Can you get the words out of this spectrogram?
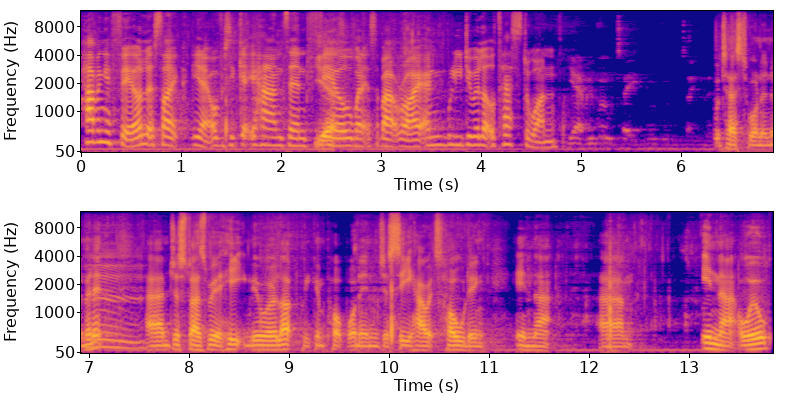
having a feel. It's like you know, obviously get your hands in, Yeah. feel when it's about right, and will you do a little tester one? Yeah, We'll take. We'll test one in a minute. Hmm. Um, just as we're heating the oil up, we can pop one in and just see how it's holding in that um, in that oil.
